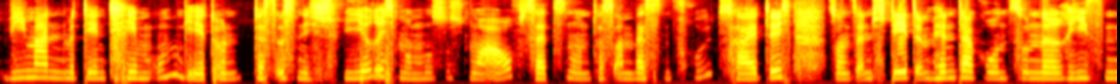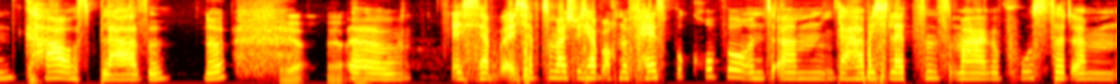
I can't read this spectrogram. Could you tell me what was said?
wie man mit den Themen umgeht. Und das ist nicht schwierig, man muss es nur aufsetzen und das am besten frühzeitig, sonst entsteht im Hintergrund so eine riesen Chaosblase. Ne? Ja, ja. Ähm, ich habe ich hab zum Beispiel, ich habe auch eine Facebook-Gruppe und ähm, da habe ich letztens mal gepostet, ähm,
